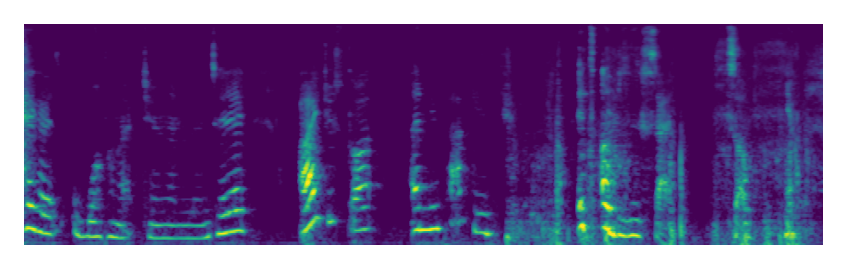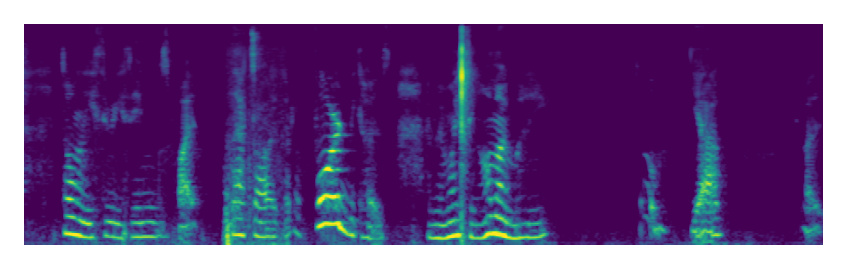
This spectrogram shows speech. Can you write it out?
Hey guys, welcome back to another. And today, I just got a new package. It's a blue set. So, yeah. It's only three things, but that's all I could afford because I've been wasting all my money. So, yeah. But,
